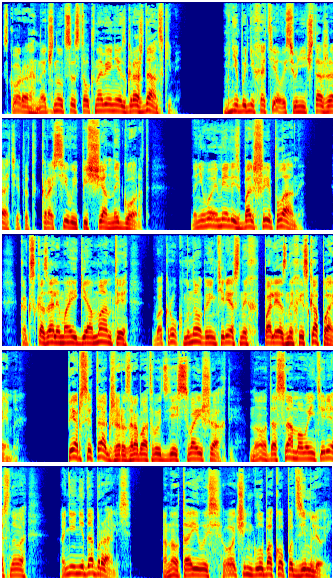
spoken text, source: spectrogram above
Скоро начнутся столкновения с гражданскими. Мне бы не хотелось уничтожать этот красивый песчаный город. На него имелись большие планы. Как сказали мои геоманты, вокруг много интересных полезных ископаемых. Персы также разрабатывают здесь свои шахты, но до самого интересного они не добрались. Оно таилось очень глубоко под землей.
